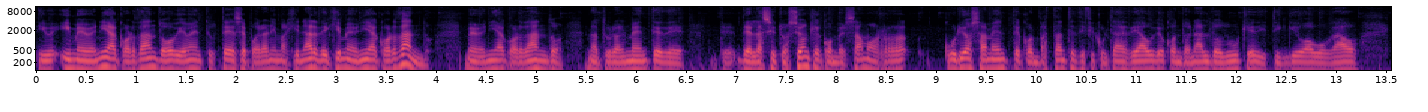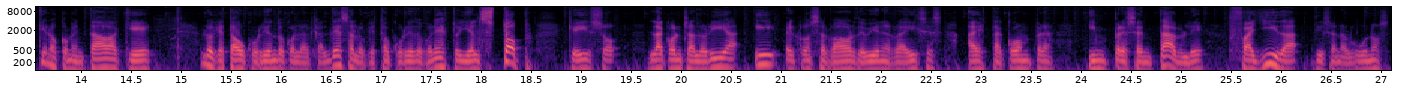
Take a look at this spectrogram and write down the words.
y, me venía acordando, obviamente ustedes se podrán imaginar de qué me venía acordando. Me venía acordando naturalmente de, la situación que conversamos curiosamente con bastantes dificultades de audio con Donaldo Duque, distinguido abogado, que nos comentaba que lo que está ocurriendo con la alcaldesa, lo que está ocurriendo con esto y el stop que hizo la Contraloría y el conservador de bienes raíces a esta compra impresentable, fallida, dicen algunos,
